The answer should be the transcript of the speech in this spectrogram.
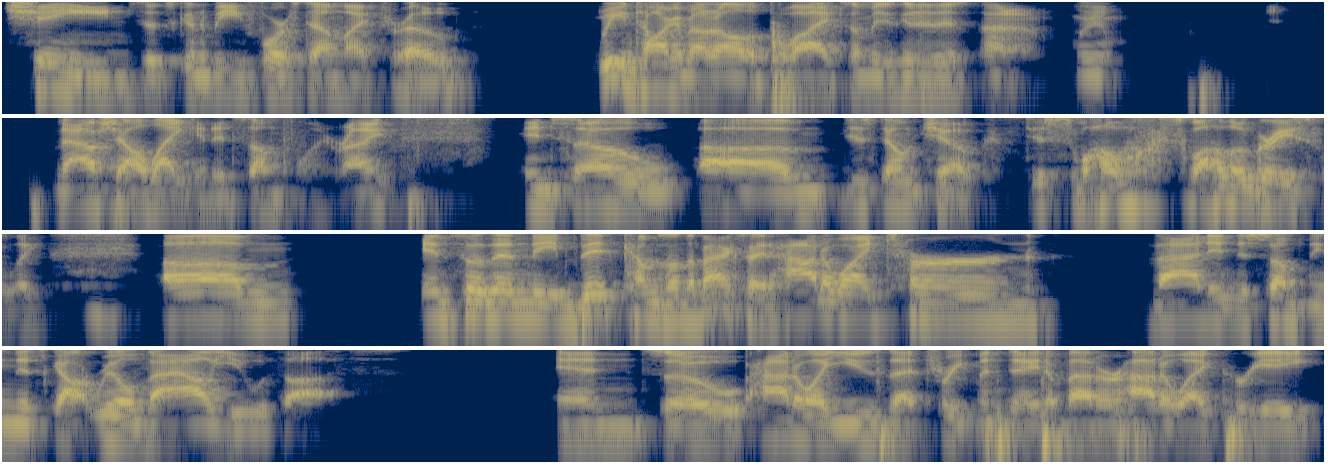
change that's going to be forced down my throat? We can talk about it all the polite. Somebody's going to do this. I don't know thou shalt like it at some point, right? And so um, just don't choke, just swallow, swallow gracefully. Um, and so then the bit comes on the backside. How do I turn that into something that's got real value with us? And so, how do I use that treatment data better? How do I create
